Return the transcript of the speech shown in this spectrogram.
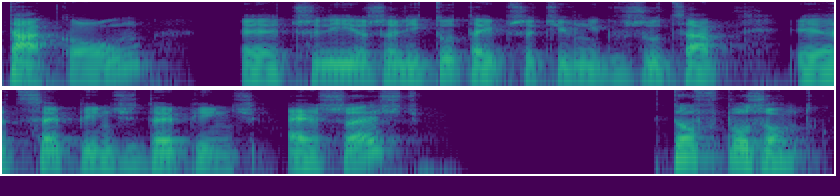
taką, czyli jeżeli tutaj przeciwnik wrzuca C5, D5, E6, to w porządku.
